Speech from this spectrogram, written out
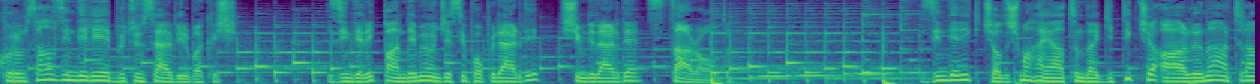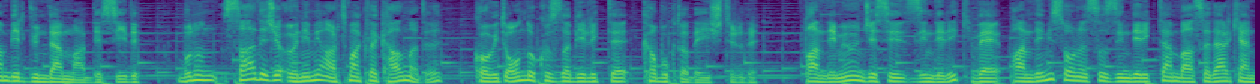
Kurumsal zindeliğe bütünsel bir bakış. Zindelik pandemi öncesi popülerdi, şimdilerde star oldu. Zindelik çalışma hayatında gittikçe ağırlığını artıran bir gündem maddesiydi. Bunun sadece önemi artmakla kalmadı, Covid-19'la birlikte kabuk da değiştirdi. Pandemi öncesi zindelik ve pandemi sonrası zindelikten bahsederken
